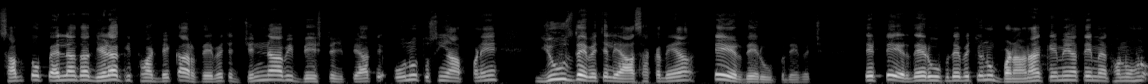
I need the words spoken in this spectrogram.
ਸਭ ਤੋਂ ਪਹਿਲਾਂ ਤਾਂ ਜਿਹੜਾ ਕਿ ਤੁਹਾਡੇ ਘਰ ਦੇ ਵਿੱਚ ਜਿੰਨਾ ਵੀ ਵੇਸਟੇਜ ਪਿਆ ਤੇ ਉਹਨੂੰ ਤੁਸੀਂ ਆਪਣੇ ਯੂਜ਼ ਦੇ ਵਿੱਚ ਲਿਆ ਸਕਦੇ ਆ ਢੇਰ ਦੇ ਰੂਪ ਦੇ ਵਿੱਚ। ਤੇ ਢੇਰ ਦੇ ਰੂਪ ਦੇ ਵਿੱਚ ਉਹਨੂੰ ਬਣਾਉਣਾ ਕਿਵੇਂ ਆ ਤੇ ਮੈਂ ਤੁਹਾਨੂੰ ਹੁਣ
